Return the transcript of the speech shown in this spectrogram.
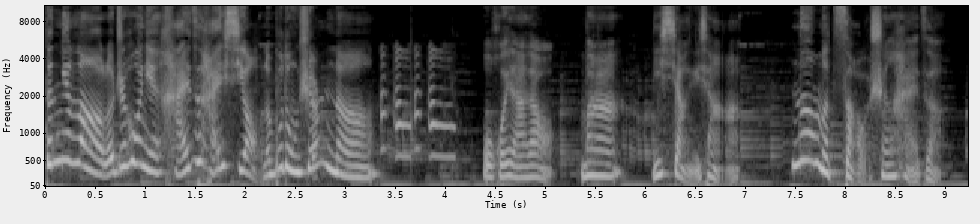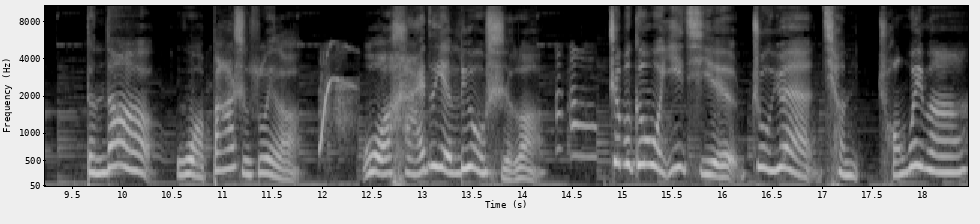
等你老了之后，你孩子还小呢，不懂事儿呢。”我回答道：“妈，你想一想啊，那么早生孩子，等到我八十岁了。”我孩子也六十了，这不跟我一起住院抢床位吗？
